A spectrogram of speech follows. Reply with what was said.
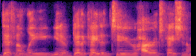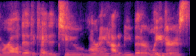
definitely, you know, dedicated to higher education and we're all dedicated to learning how to be better leaders.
